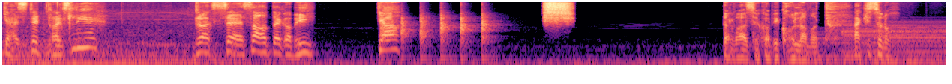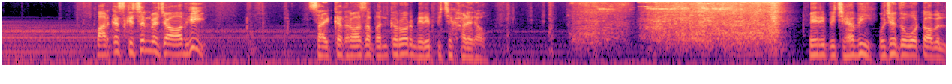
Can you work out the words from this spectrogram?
क्या इसने ड्रग्स लिए? ड्रग्स से ऐसा होता है कभी? क्या? दरवाजे को अभी खोलना मत। बाकी सुनो। मार्कस किचन में जाओ अभी। साइड का दरवाज़ा बंद करो और मेरे पीछे खड़े रहो। मेरे पीछे अभी। मुझे दो वो टॉवल।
